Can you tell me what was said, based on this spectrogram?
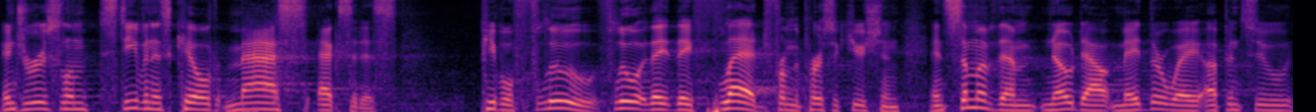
in Jerusalem, Stephen is killed, mass exodus people flew, flew they, they fled from the persecution. And some of them, no doubt, made their way up into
